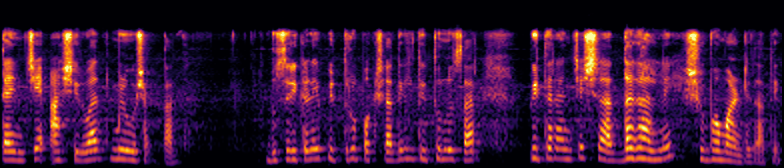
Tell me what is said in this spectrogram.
त्यांचे आशीर्वाद मिळू शकतात. दुसरीकडे पितृपक्षातील तिथीनुसार पितरांचे श्राद्ध घालणे शुभ मानले जाते.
